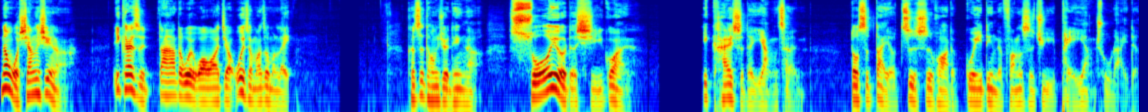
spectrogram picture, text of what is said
那我相信啊，一开始大家都会哇哇叫，为什么这么累？可是同学听哈。所有的习惯一开始的养成都是带有制式化的规定的方式去培养出来的。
